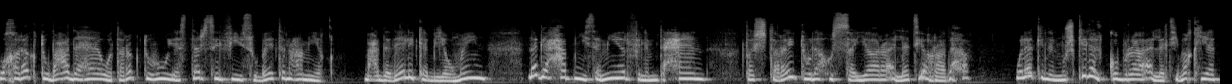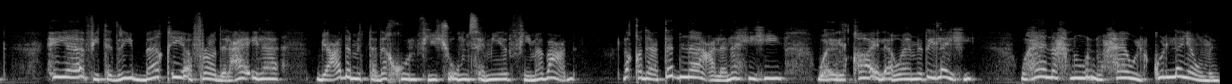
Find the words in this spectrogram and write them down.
وخرجت بعدها وتركته يسترسل في سبات عميق. بعد ذلك بيومين نجح ابني سمير في الامتحان فاشتريت له السيارة التي أرادها. ولكن المشكلة الكبرى التي بقيت هي في تدريب باقي أفراد العائلة بعدم التدخل في شؤون سمير فيما بعد. لقد اعتدنا على نهيه وإلقاء الأوامر إليه. وها نحن نحاول كل يوم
